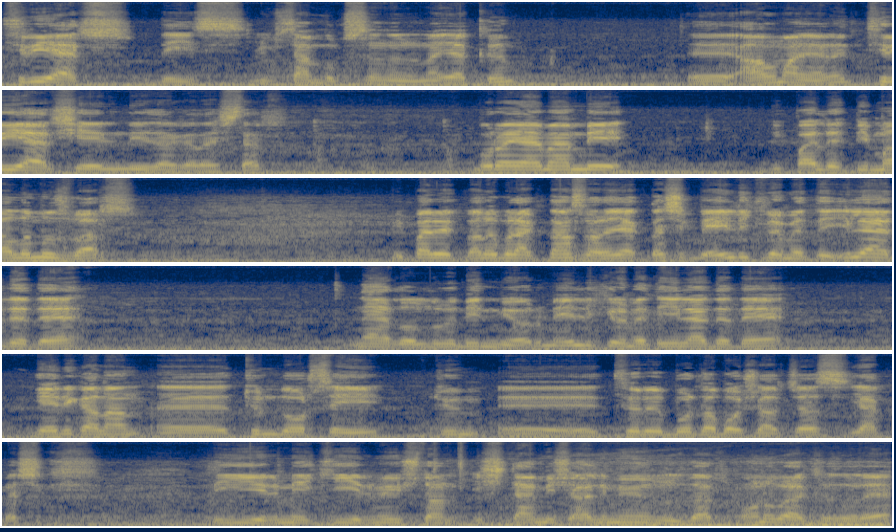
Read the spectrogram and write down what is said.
Trier'deyiz. Lüksemburg sınırına yakın e, Almanya'nın Trier şehrindeyiz arkadaşlar. Buraya hemen bir bir palet bir malımız var. Bir palet malı bıraktıktan sonra yaklaşık bir 50 kilometre ileride de nerede olduğunu bilmiyorum. 50 kilometre ileride de geri kalan e, tüm dorseyi, tüm e, tırı burada boşaltacağız. Yaklaşık bir 22-23 ton işlenmiş alüminyumumuz var. Onu bırakacağız oraya.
